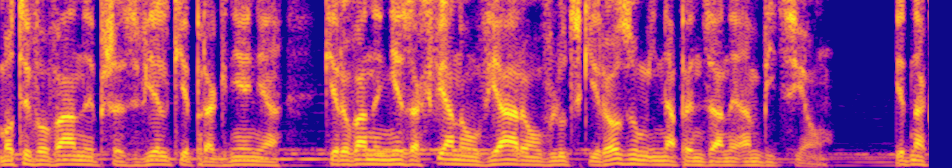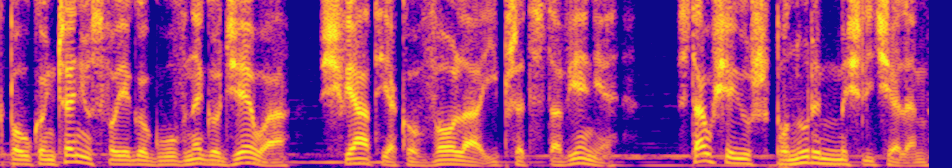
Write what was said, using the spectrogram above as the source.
Motywowany przez wielkie pragnienia, kierowany niezachwianą wiarą w ludzki rozum i napędzany ambicją. Jednak po ukończeniu swojego głównego dzieła, świat jako wola i przedstawienie, stał się już ponurym myślicielem,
